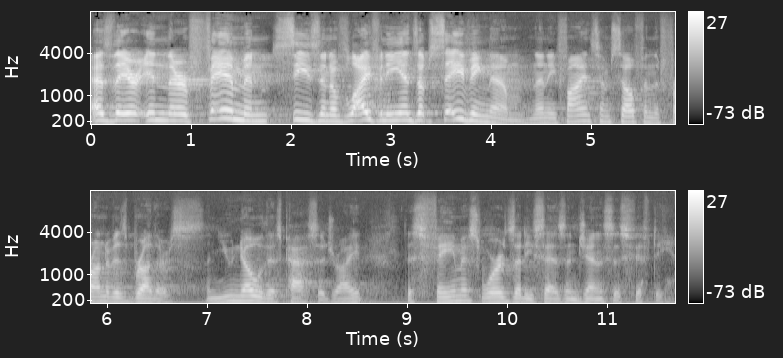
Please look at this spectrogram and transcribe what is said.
as they are in their famine season of life, and he ends up saving them. And then he finds himself in the front of his brothers. And you know this passage, right? This famous words that he says in Genesis 50.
